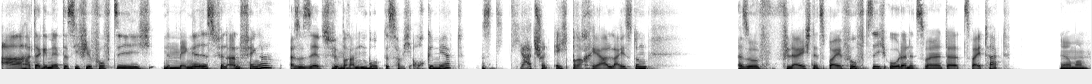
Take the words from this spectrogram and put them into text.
A hat er gemerkt, dass die 450 eine Menge ist für einen Anfänger, also selbst für mhm. Brandenburg, das habe ich auch gemerkt. Also die, die, hat schon echt brachial Leistung. Also vielleicht eine 250 oder eine 200er Zweitakt. Ja, Mann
